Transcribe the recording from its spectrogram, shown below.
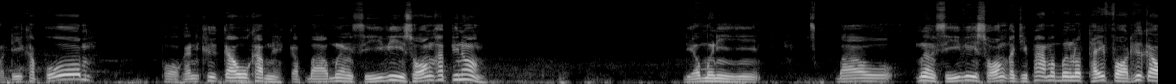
วัสดีครับผมพอกันคือเก่าครับนี่กับบ่าวเมืองสีวีสองครับพี่น้อง เดี๋ยวมื้อนี้บ่าวเมืองสีวีสองกับจิพามาเบิ่งรถไถฟอร์ดคือเก่า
